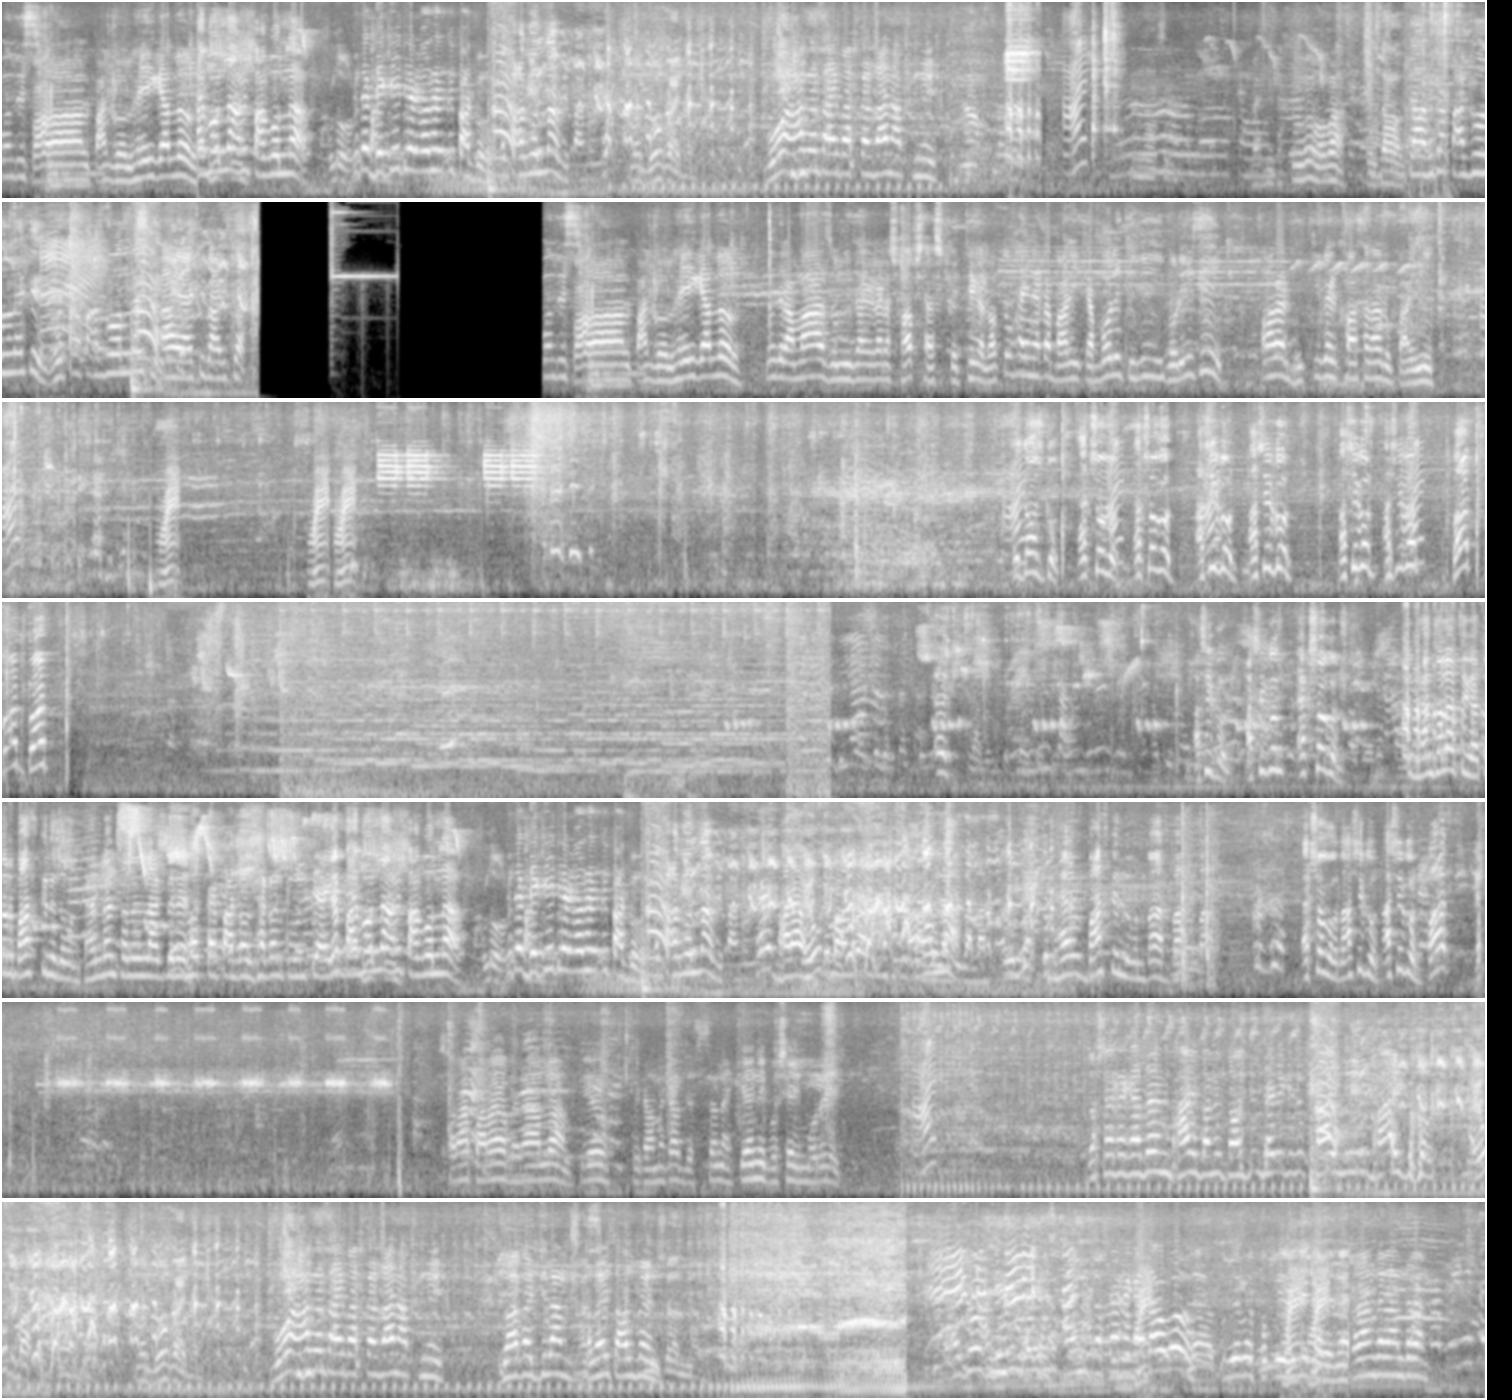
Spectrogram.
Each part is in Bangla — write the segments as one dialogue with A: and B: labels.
A: পাগল হয়ে গেল।
B: পাগল না আমি পাগল না।
A: তুই তো দেখেই টের কথা তুই পাগল।
B: পাগল না আমি পাগল না।
A: ও চার পাঁচটা যান আপনি। বাবা।
B: আমি তো পাগল নাকি? নাকি?
A: আয় হয়ে গেল। তোমাদের আমার জমি জায়গাটা সব শেষ করতে গেল তো ভাই না একটা বাড়ি কেবলই তুলি করিয়েছি আমার আর ভিত্তি করে খাওয়া ছাড়া আর উপায় নেই।
B: দশ গুণ একশো গুণ একশো গুণ আশি গুণ আশি গুণ আশি গুণ আশি গুণ বাদ বাদ বাদ। আশি গুণ আশি গুণ একশো গুণ তুই ভ্যান চালাচ্ছি গা তোর বাস কিনে দেবো। ভ্যান ভ্যান চালানো লাগবে রে।
A: পাগল ছাগল কোনটি
B: এ পাগল না আমি পাগল না।
A: তুই তো দেখেই টের কথা তুই পাগল।
B: পাগল না আমি পাগল।
A: ভাড়া হইতে
B: পাগল না। তো ভ্যান বাস কিনে দেবো বাস বাস বাস। একশো গুণ আশি গুণ আশি গুণ বাস।
A: সারা পাড়া বেড়ালাম কেউ সেখানে কাজ দিচ্ছে না কে নি বসে মরে? দশ টাকা দেন ভাই আমি দশ দিন ধরে কিছু খাইনি ভাই গো। ও আছে চার পাঁচটা যান আপনি। দোয়া করে দিলাম ভালোই চলবেন। ভাই গো, তিন দিন ধরে কিছু খাইনি, দশ টাকা দাও গো। দাঁড়ান দাঁড়ান দাঁড়ান।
